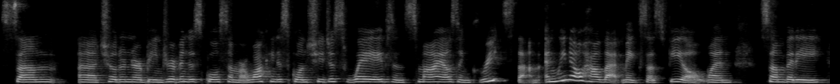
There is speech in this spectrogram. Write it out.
Some uh, children are being driven to school, some are walking to school, and she just waves and smiles and greets them. And we know how that makes us feel when somebody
